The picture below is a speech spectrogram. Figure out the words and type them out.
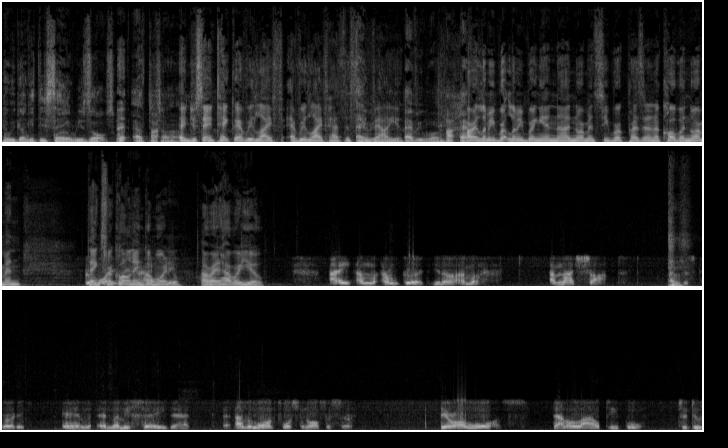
and we're gonna get these same results uh, at the uh, time. And you're saying take every life. Every life has the same Everyone, value. Everyone. Uh, all right, let me br- let me bring in uh, Norman Seabrook, president of COBA. Norman, Good thanks morning, for calling in. Good morning. All right, how are you? I, I'm I'm good. You know, I'm I'm not shocked at this verdict, and and let me say that as a law enforcement officer, there are laws that allow people to do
